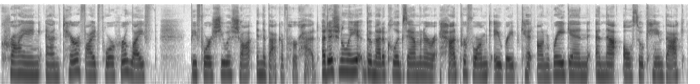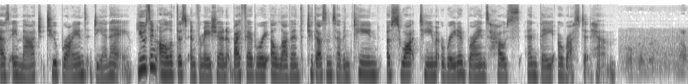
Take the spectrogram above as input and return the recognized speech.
crying and terrified for her life before she was shot in the back of her head. Additionally, the medical examiner had performed a rape kit on Reagan, and that also came back as a match to Brian's DNA. Using all of this information, by February 11th, 2017, a SWAT team raided Brian's house and they arrested him. No,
